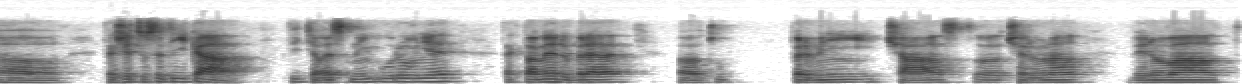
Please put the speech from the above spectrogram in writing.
Eh, takže co se týká tý tělesné úrovně, tak tam je dobré eh, tu první část června věnovat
